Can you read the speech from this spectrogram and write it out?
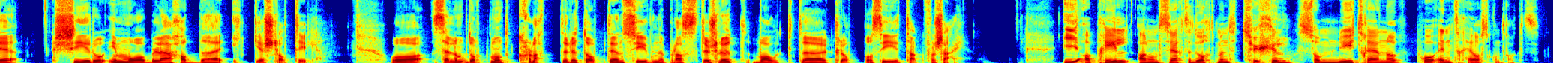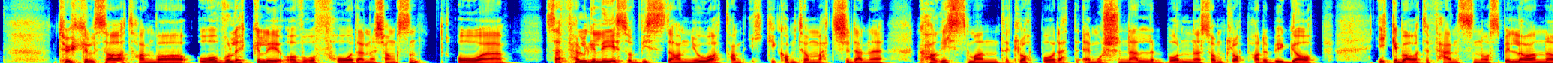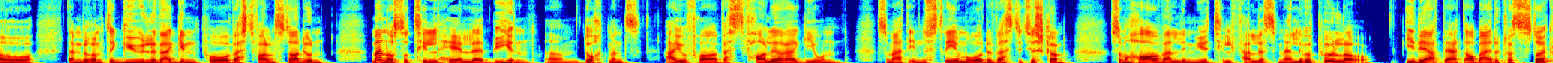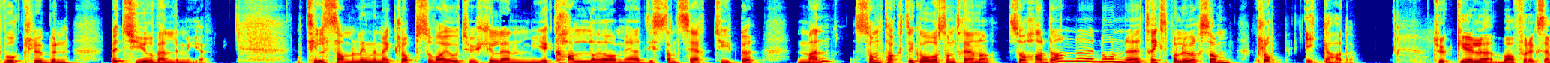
Giro Immobile hadde ikke slått til. Og selv om Dortmund klatret opp til en syvendeplass til slutt, valgte Klopp å si takk for seg. I april annonserte Dortmund Tuchel som ny trener på en treårskontrakt. Tuchel sa at han var overlykkelig over å få denne sjansen, og eh, selvfølgelig så visste han jo at han ikke kom til å matche denne karismaen til Klopp og dette emosjonelle båndet som Klopp hadde bygga opp, ikke bare til fansen og spillerne og den berømte gule veggen på Vestfalen stadion, men også til hele byen. Um, Dortmund er jo fra Vestfalia-regionen, som er et industriområde vest i Tyskland, som har veldig mye til felles med Liverpool, og i det at det er et arbeiderklassestrøk hvor klubben betyr veldig mye. Til sammenlignet med Klopp så var jo Tuchel en mye kaldere og mer distansert type, men som taktiker og som trener så hadde han eh, noen eh, triks på lur som Klopp ikke hadde. Tuchel ba f.eks.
